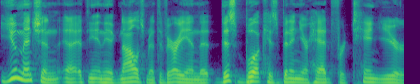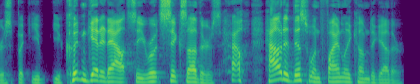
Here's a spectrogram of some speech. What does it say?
you mentioned uh, at the in the acknowledgement at the very end that this book has been in your head for 10 years, but you you couldn't get it out, so you wrote six others. How how did this one finally come together?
